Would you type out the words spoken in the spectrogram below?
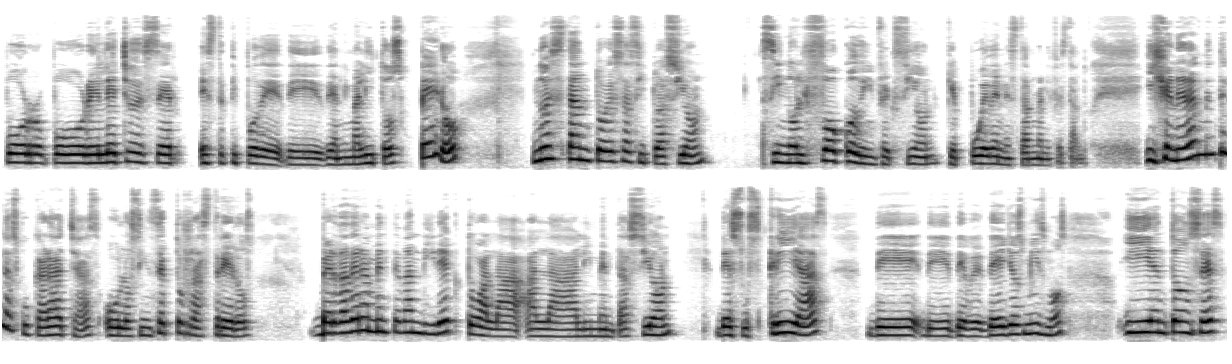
por el hecho de ser este tipo de, de, de animalitos, pero no es tanto esa situación sino el foco de infección que pueden estar manifestando. Y generalmente las cucarachas o los insectos rastreros verdaderamente van directo a la, a la alimentación de sus crías, de, de, de, ellos mismos, y entonces,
